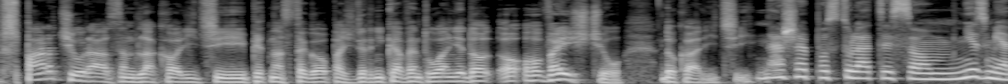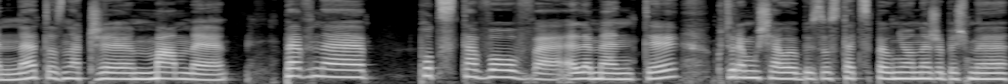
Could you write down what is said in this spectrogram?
wsparciu Razem dla koalicji 15 października, ewentualnie do, o, o wejściu do koalicji? Nasze postulaty są niezmienne, to znaczy mamy pewne podstawowe elementy, które musiałyby zostać spełnione, żebyśmy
